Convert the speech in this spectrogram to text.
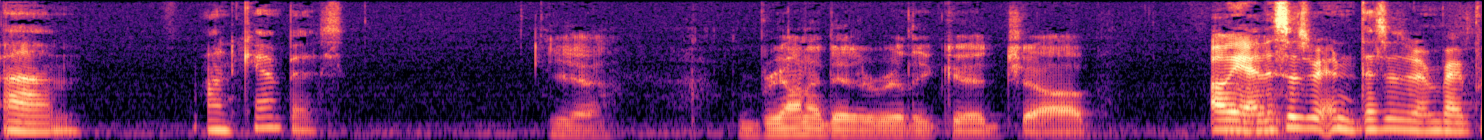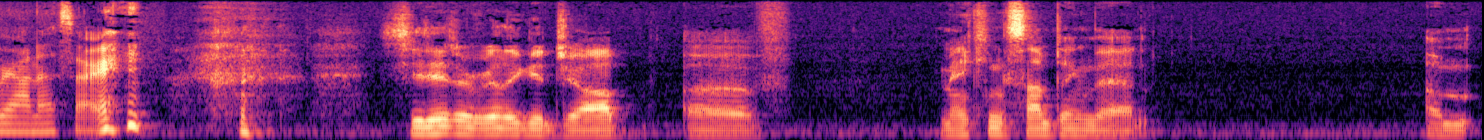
um, on campus. Yeah. Brianna did a really good job Oh yeah, Um, this was written. This was written by Brianna. Sorry. she did a really good job of making something that um,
